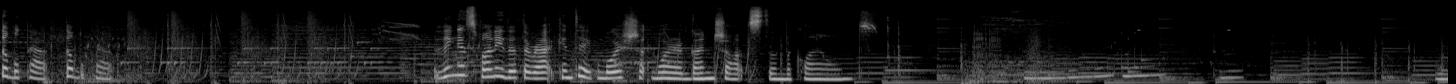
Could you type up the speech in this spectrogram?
Double tap, double tap. I think it's funny that the rat can take more more gunshots than the clowns. Yeah.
